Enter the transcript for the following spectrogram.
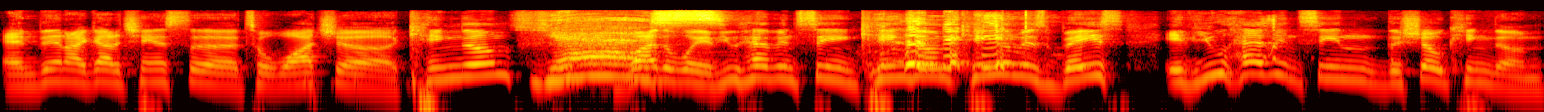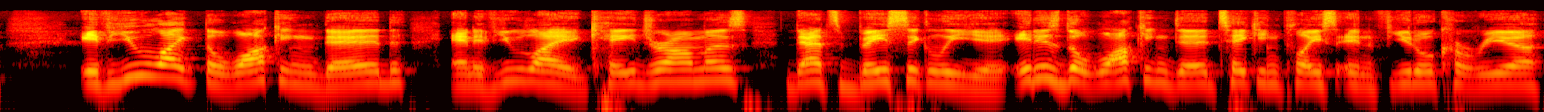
and then i got a chance to to watch uh kingdom Yes. by the way, if you haven't seen Kingdom, Kingdom is based. If you haven't seen the show Kingdom, if you like The Walking Dead and if you like K dramas, that's basically it. It is The Walking Dead taking place in feudal Korea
